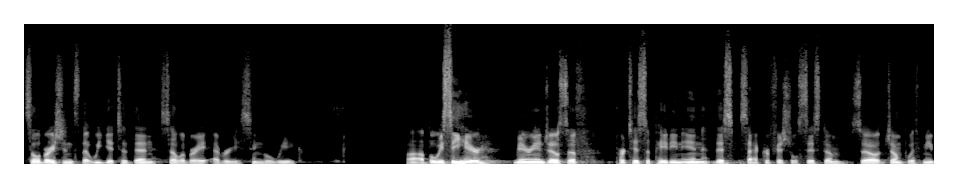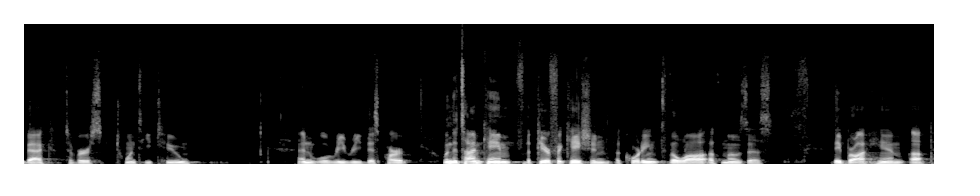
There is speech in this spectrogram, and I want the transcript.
celebrations that we get to then celebrate every single week. Uh, but we see here Mary and Joseph participating in this sacrificial system. So jump with me back to verse 22, and we'll reread this part. When the time came for the purification according to the law of Moses, they brought him up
